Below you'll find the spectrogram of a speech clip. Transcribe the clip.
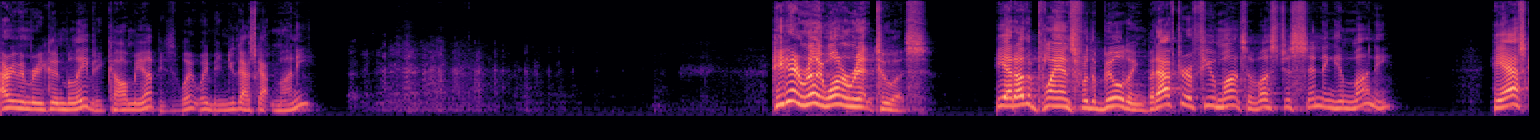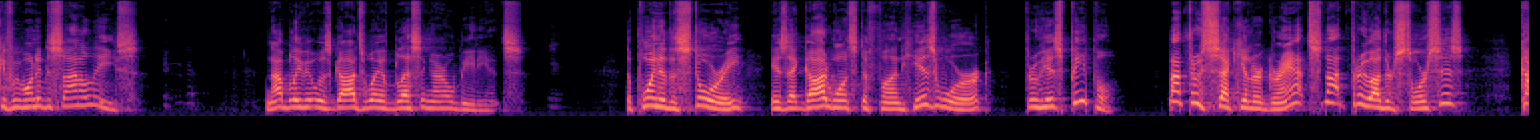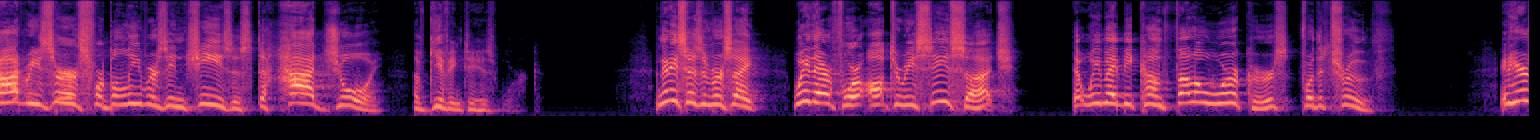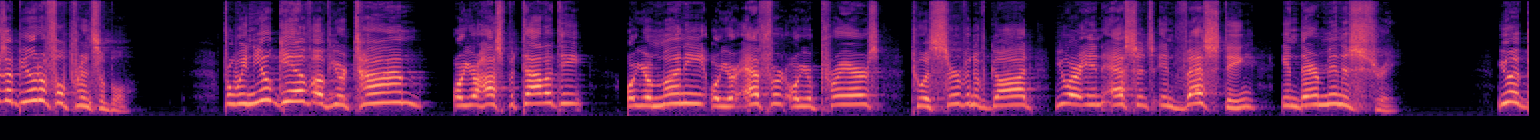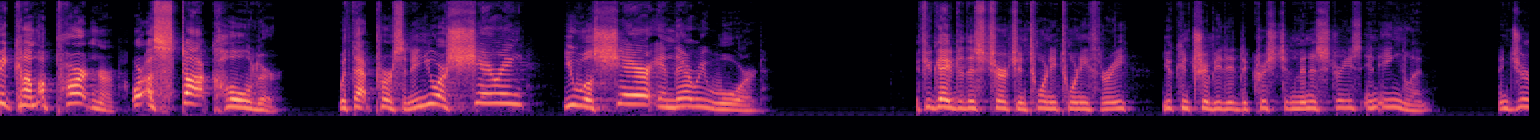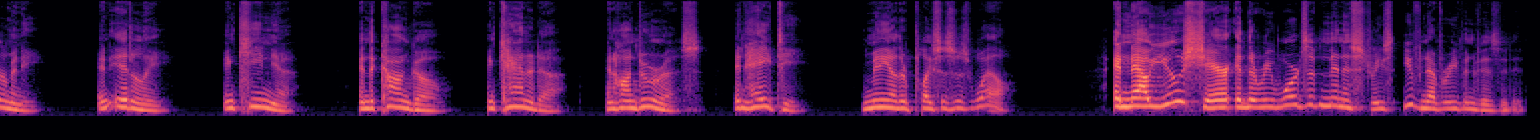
I remember he couldn't believe it. He called me up. He said, Wait, wait a minute, you guys got money? he didn't really want to rent to us. He had other plans for the building, but after a few months of us just sending him money, he asked if we wanted to sign a lease. And I believe it was God's way of blessing our obedience. The point of the story is that God wants to fund His work through His people, not through secular grants, not through other sources. God reserves for believers in Jesus the high joy of giving to His work. And then He says in verse 8, We therefore ought to receive such that we may become fellow workers for the truth. And here's a beautiful principle for when you give of your time or your hospitality or your money or your effort or your prayers to a servant of God, you are in essence investing in their ministry. You have become a partner or a stockholder with that person, and you are sharing, you will share in their reward. If you gave to this church in 2023, you contributed to Christian ministries in England, in Germany, in Italy, in Kenya, in the Congo, in Canada, in Honduras, in Haiti, many other places as well. And now you share in the rewards of ministries you've never even visited.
